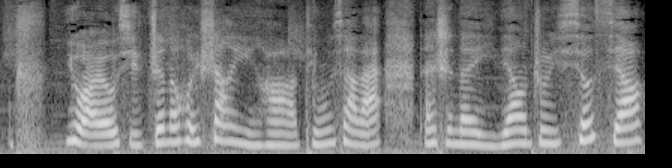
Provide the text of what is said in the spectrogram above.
一玩游戏真的会上瘾哈，停不下来。但是呢，一定要注意休息哦。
